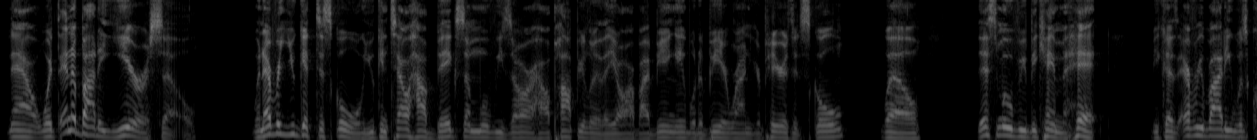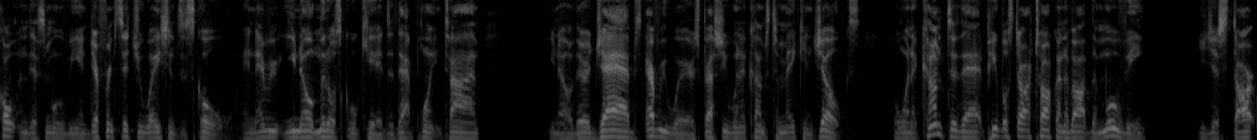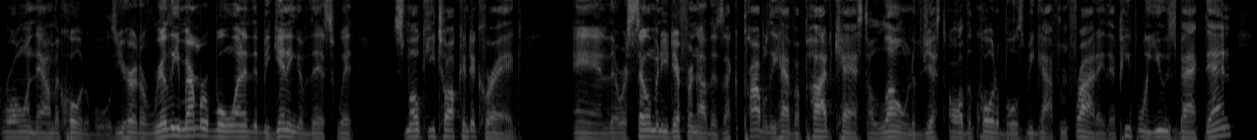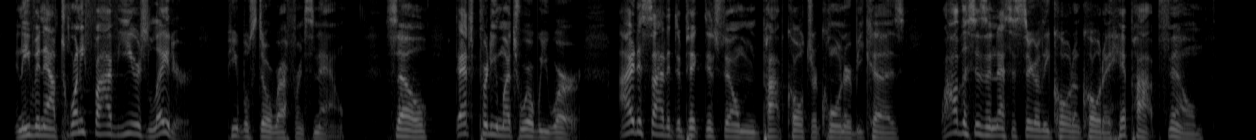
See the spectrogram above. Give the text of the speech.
Now, within about a year or so, whenever you get to school, you can tell how big some movies are, how popular they are by being able to be around your peers at school. Well, this movie became a hit because everybody was quoting this movie in different situations at school. And every you know, middle school kids at that point in time, you know, there are jabs everywhere, especially when it comes to making jokes. But when it comes to that, people start talking about the movie, you just start rolling down the quotables. You heard a really memorable one at the beginning of this with Smokey talking to Craig, and there were so many different others. I could probably have a podcast alone of just all the quotables we got from Friday that people used back then, and even now, 25 years later, people still reference now. So that's pretty much where we were. I decided to pick this film in Pop Culture Corner because while this isn't necessarily quote unquote a hip hop film,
